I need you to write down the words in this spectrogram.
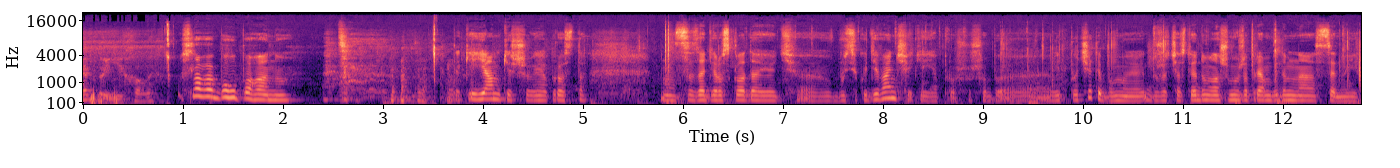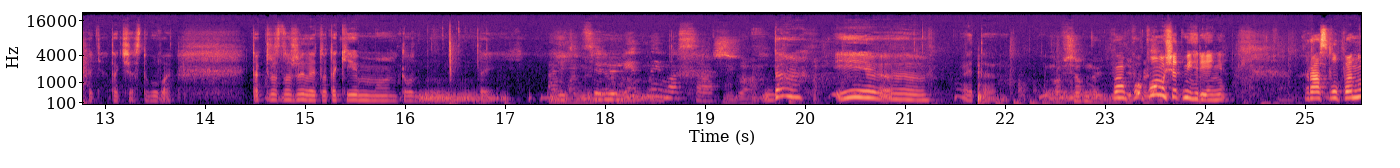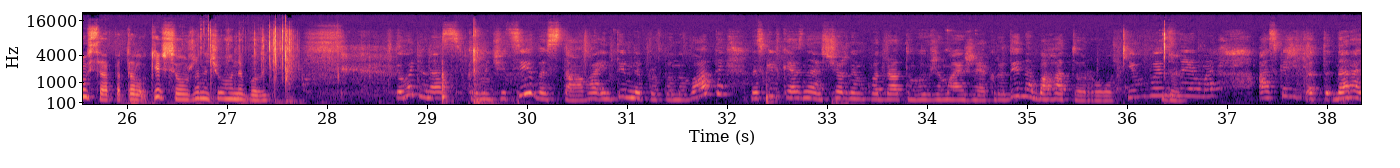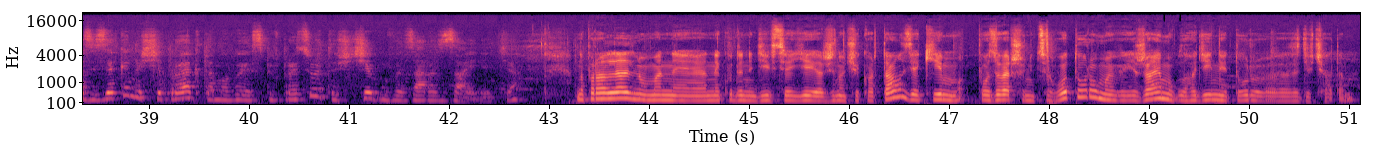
Як доїхали? Слава Богу, погано. Такі ямки, що я просто нас ззаді розкладають е, в бусіку диванчик, і я прошу, щоб е, відпочити, бо ми дуже часто. Я думала, що ми вже прямо будемо на сцену їхати. Так часто буває. Так розложили, то таким. То, А масаж. Да. да, і е, это, Ну, помощь від мігрені. Раз лупанувся, а потолок, і все, вже нічого не болить. У нас в Кременчуці вистава інтимне пропонувати. Наскільки я знаю, з чорним квадратом ви вже майже як родина, багато років ви з ними. А скажіть, от наразі з якими ще проектами ви співпрацюєте? Чим ви зараз зайняті? Ну, паралельно в мене нікуди не дівся є жіночий квартал, з яким по завершенню цього туру ми виїжджаємо в благодійний тур е, з дівчатами.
